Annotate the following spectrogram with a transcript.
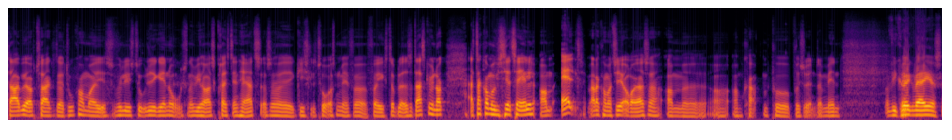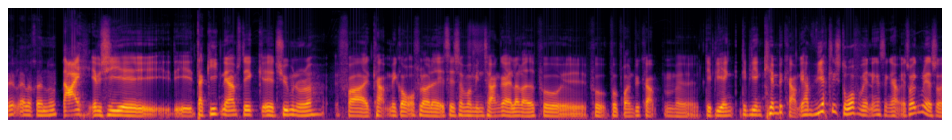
Der er vi optaget, og du kommer selvfølgelig i studiet igen, Olsen, og vi har også Christian Hertz og så øh, Gisle Thorsen med for, for Ekstrabladet. Så der skal vi nok, altså der kommer vi til at tale om alt, hvad der kommer til at røre sig om, øh, om kampen på, på søndag. Men, og vi kan jo ikke være i os selv allerede nu. Nej, jeg vil sige, øh, der gik nærmest ikke øh, 20 minutter fra kampen i går flot af til, så var mine tanker allerede på, øh, på, på Brøndby-kampen. Øh, det, bliver en, det bliver en kæmpe kamp. Jeg har virkelig store forventninger til den kamp. Jeg tror ikke, det bliver så,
